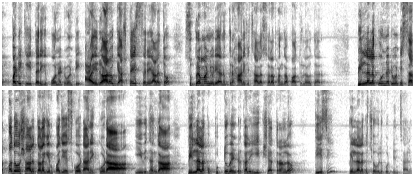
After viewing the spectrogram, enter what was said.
ఎప్పటికీ తరిగిపోయినటువంటి ఆయురారోగ్య అష్టైశ్వర్యాలతో సుబ్రహ్మణ్యుడి అనుగ్రహానికి చాలా సులభంగా పాత్రలవుతారు. పిల్లలకు ఉన్నటువంటి సర్పదోషాలు తొలగింపజేసుకోవటానికి కూడా ఈ విధంగా పిల్లలకు పుట్టు వెంట్రుకలు ఈ క్షేత్రంలో తీసి పిల్లలకు చెవులు కుట్టించాలి.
